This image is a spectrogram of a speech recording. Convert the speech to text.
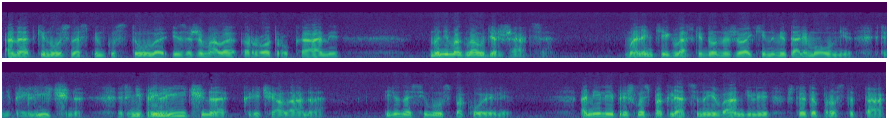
Она откинулась на спинку стула и зажимала рот руками, но не могла удержаться. Маленькие глазки Донны Жоакина метали молнию. «Это неприлично! Это неприлично!» — кричала она. Ее на силу успокоили. Амелии пришлось покляться на Евангелии, что это просто так,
